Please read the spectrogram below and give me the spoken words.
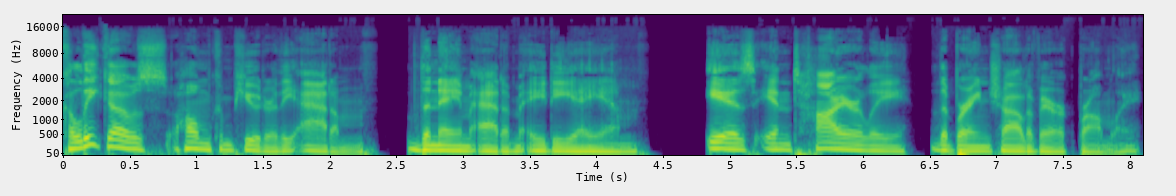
Coleco's home computer, the Adam, the name Adam, A D A M, is entirely the brainchild of Eric Bromley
